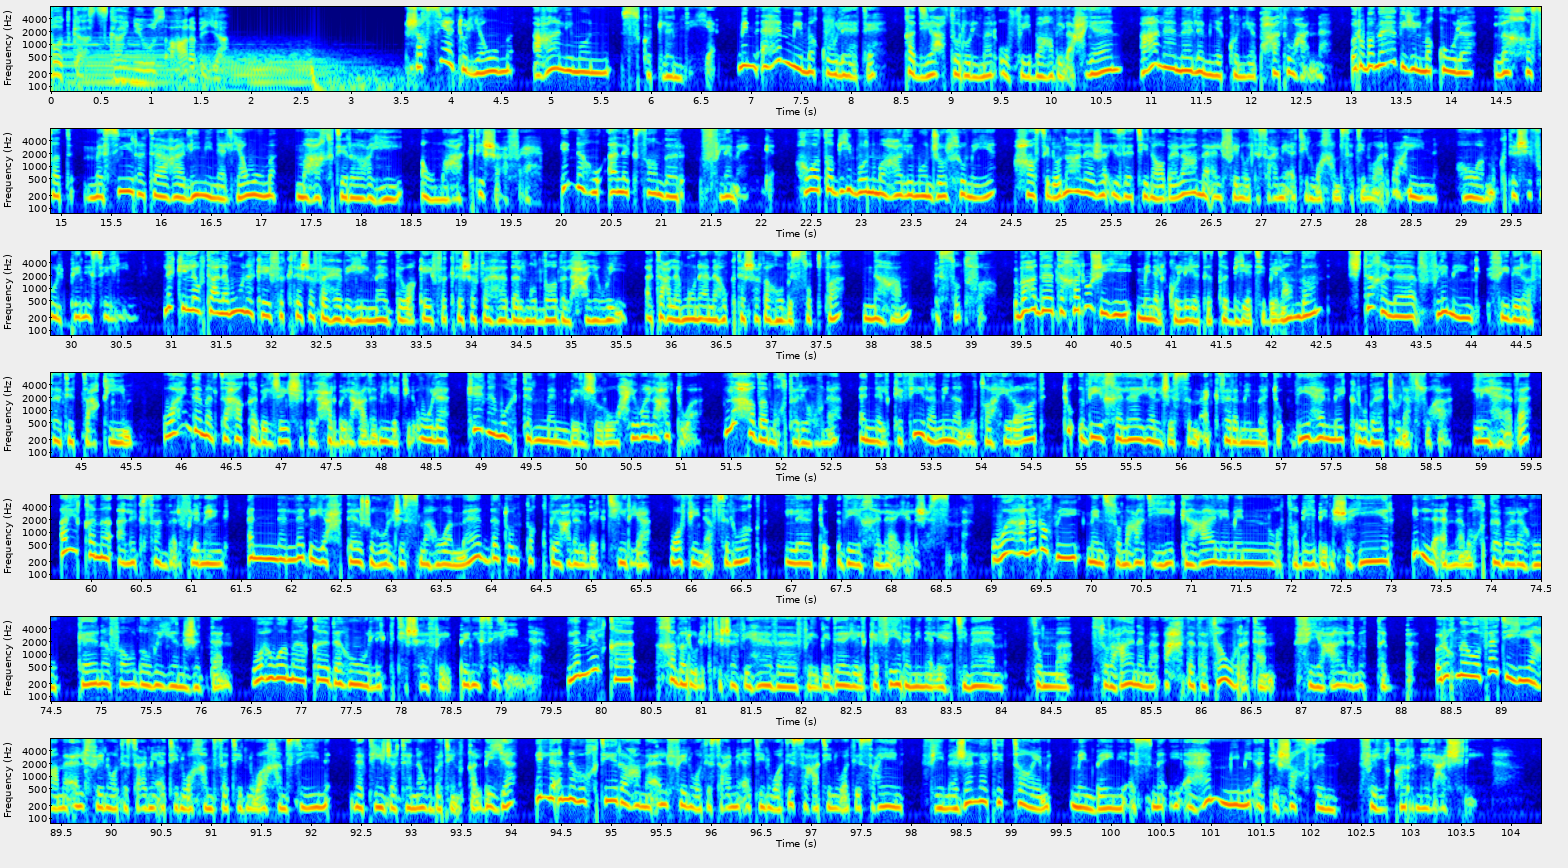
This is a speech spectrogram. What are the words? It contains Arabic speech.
بودكاست سكاي نيوز عربية. شخصية اليوم عالم اسكتلندي من أهم مقولاته قد يعثر المرء في بعض الأحيان على ما لم يكن يبحث عنه. ربما هذه المقولة لخصت مسيرة عالمنا اليوم مع اختراعه أو مع اكتشافه. إنه ألكسندر فليمينغ. هو طبيب وعالم جرثومي حاصل على جائزة نوبل عام 1945 هو مكتشف البنسلين. لكن لو تعلمون كيف اكتشف هذه المادة وكيف اكتشف هذا المضاد الحيوي أتعلمون أنه اكتشفه بالصدفة؟ نعم بالصدفة. بعد تخرجه من الكلية الطبية بلندن اشتغل فليمينغ في دراسات التعقيم. وعندما التحق بالجيش في الحرب العالمية الأولى كان مهتما بالجروح والعدوى. لاحظ مخترعون أن الكثير من المطهرات تؤذي خلايا الجسم أكثر مما تؤذيها الميكروبات نفسها. لهذا أيقن ألكسندر فليمينغ أن الذي يحتاجه الجسم هو مادة تقضي على البكتيريا وفي نفس الوقت لا تؤذي خلايا الجسم. وعلى الرغم من سمعته كعالم وطبيب شهير إلا أن مختبره كان فوضويا جدا وهو ما قاده لاكتشاف البنسلين. لم يلقى خبر الاكتشاف هذا في البداية الكثير من الاهتمام ثم سرعان ما أحدث ثورة في عالم الطب. رغم وفاته عام 1955 نتيجة نوبة قلبية إلا أنه اختير عام 1999 في مجلة التايم من بين أسماء أهم مئة شخص في القرن العشرين.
